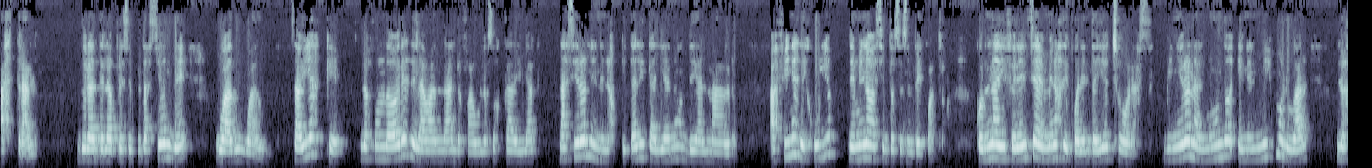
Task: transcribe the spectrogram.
Astral, durante la presentación de Guadu Guadu. ¿Sabías que los fundadores de la banda, los fabulosos Cadillac, nacieron en el Hospital Italiano de Almagro, a fines de julio de 1964, con una diferencia de menos de 48 horas? Vinieron al mundo en el mismo lugar los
